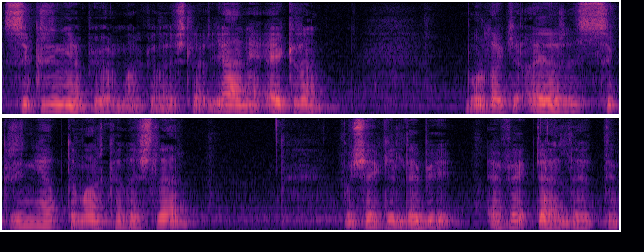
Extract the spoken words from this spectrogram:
screen yapıyorum arkadaşlar. Yani ekran. Buradaki ayarı screen yaptım arkadaşlar. Bu şekilde bir efekt elde ettim.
